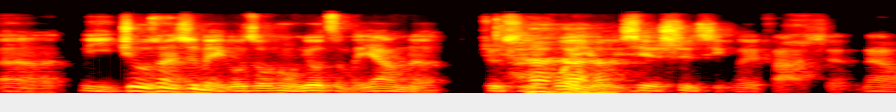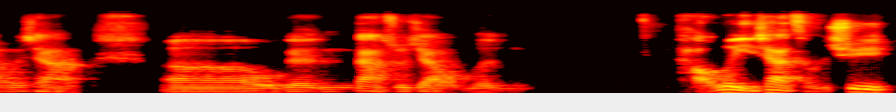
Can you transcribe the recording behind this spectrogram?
呃你就算是美国总统又怎么样呢？就是会有一些事情会发生。那我想呃，我跟大叔叫我们。讨论一下怎么去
